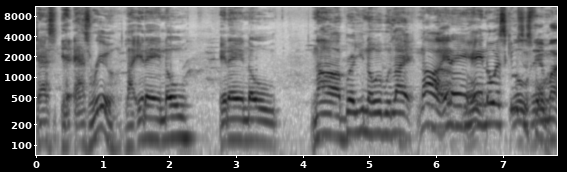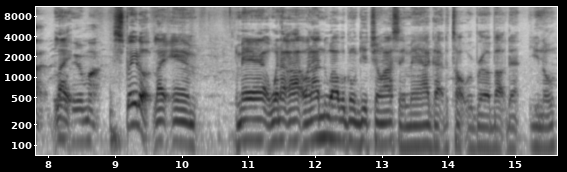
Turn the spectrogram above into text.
that's that's real. Like it ain't no, it ain't no, nah, bro. You know, it was like, nah, it ain't no, ain't no excuses no, for it. I. Like I. straight up, like and man, when I, I when I knew I was gonna get you on, I said, man, I got to talk with bro about that. You know,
